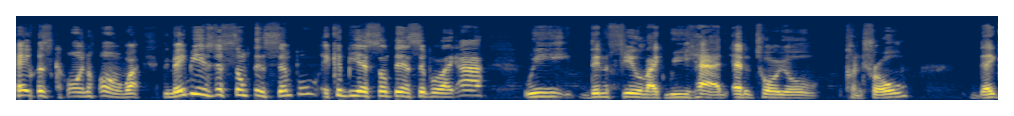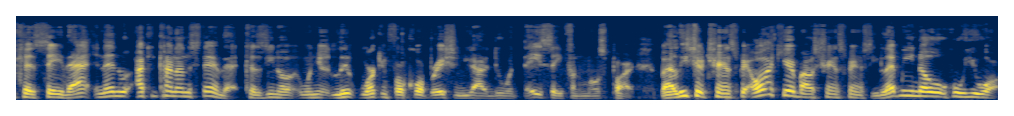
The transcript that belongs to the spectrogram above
Hey, what's going on? Why? Maybe it's just something simple. It could be as something as simple like ah, we didn't feel like we had editorial control they could say that, and then I can kind of understand that because you know when you're li- working for a corporation, you got to do what they say for the most part. But at least you're transparent. All I care about is transparency. Let me know who you are,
